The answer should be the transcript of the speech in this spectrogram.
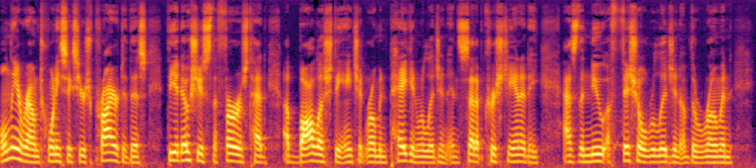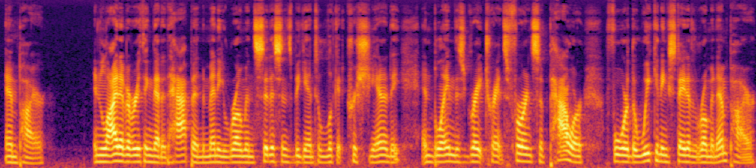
Only around 26 years prior to this, Theodosius I had abolished the ancient Roman pagan religion and set up Christianity as the new official religion of the Roman Empire. In light of everything that had happened, many Roman citizens began to look at Christianity and blame this great transference of power for the weakening state of the Roman Empire.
